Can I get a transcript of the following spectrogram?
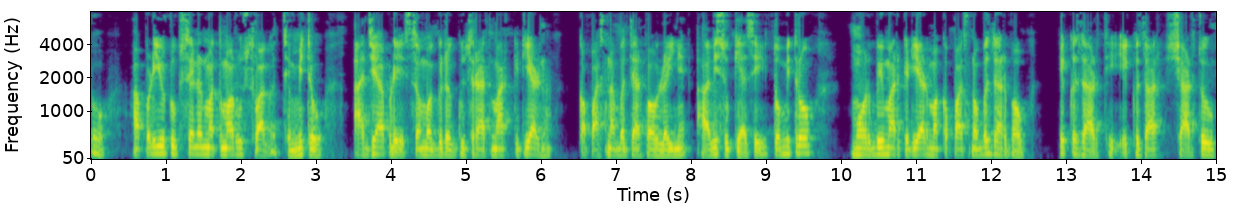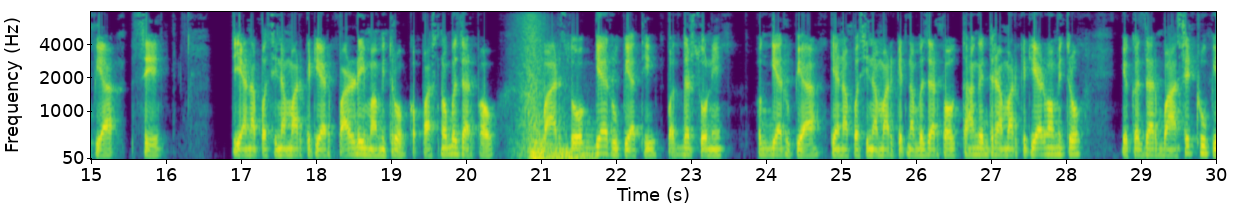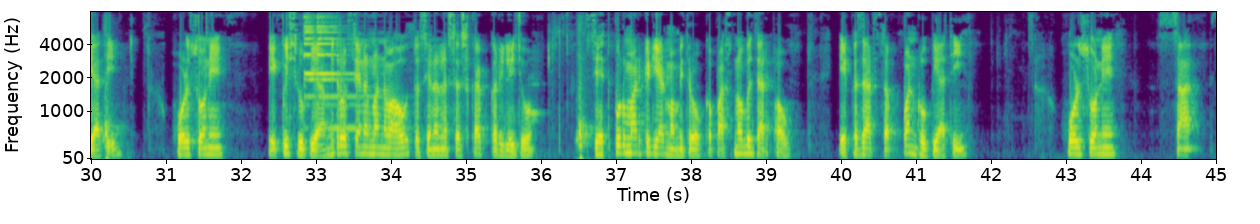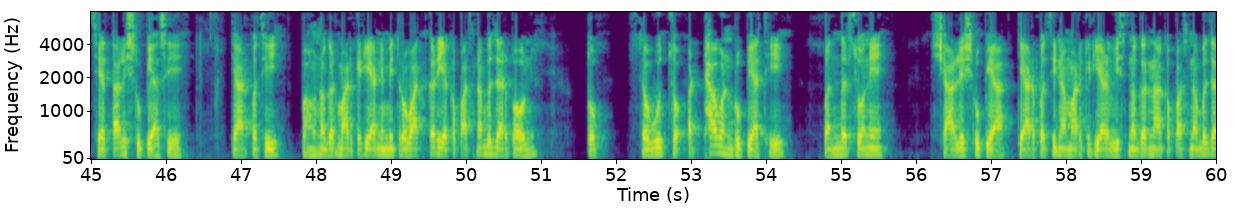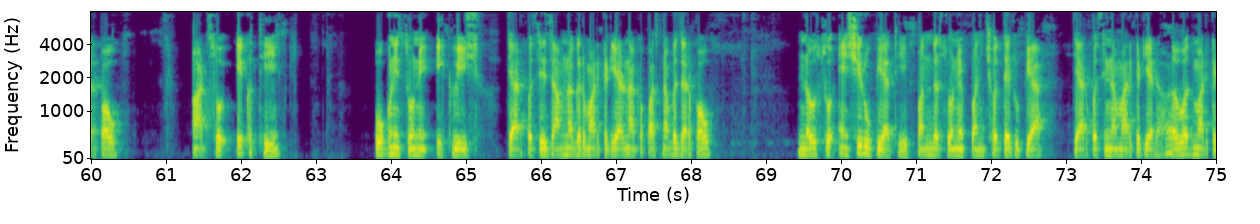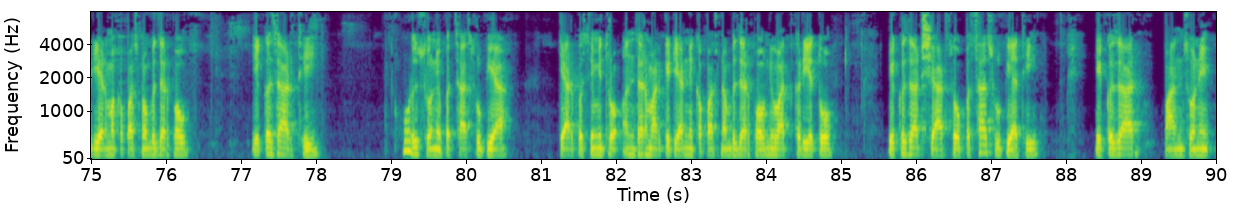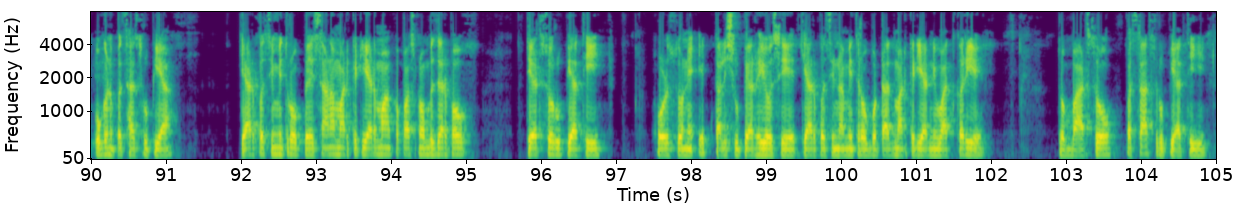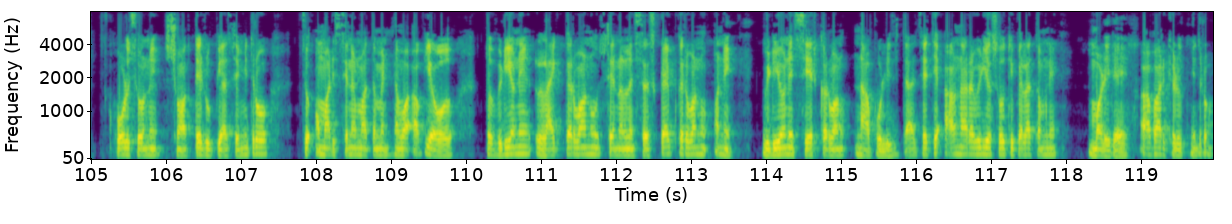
તો આપણી યુટ્યુબ ચેનલમાં તમારું સ્વાગત છે. મિત્રો, આજે આપણે સમગ્ર ગુજરાત માર્કેટ યાર્ડના કપાસના બજાર ભાવ લઈને આવી ચૂક્યા છીએ. તો મિત્રો, મોરબી માર્કેટ યાર્ડમાં કપાસનો બજાર ભાવ એક હજારથી એક હજાર ચારસો રૂપિયા છે. ત્યાંના પછીના માર્કેટ યાર્ડ પારડીમાં મિત્રો, કપાસનો બજાર ભાવ બારસો અગિયાર રૂપિયાથી પંદરસો ને અગિયાર રૂપિયા. ત્યાંના પછીના માર્કેટના બજાર ભાવ ધાંગધ્રા માર્કેટયાર્ડમાં મિત્રો એક હજાર બાસઠ રૂપિયાથી સોળસો ને એકવીસ રૂપિયા. મિત્રો, ચેનલમાં નવા હોવ તો ચેનલને સબસ્ક્રાઇબ કરી લેજો. જેતપુર માર્કેટ યાર્ડમાં મિત્રો, કપાસનો બજાર ભાવ એક હજાર છપ્પન રૂપિયાથી સોળસો ને છેતાલીસ રૂપિયા છે. ત્યાર પછી ભાવનગર માર્કેટ યાર્ડની મિત્રો વાત કરીએ કપાસના બજાર ભાવની, તો ચૌદસો અઠ્ઠાવન રૂપિયાથી પંદરસો ને ચાલીસ રૂપિયા. ત્યાર પછીના માર્કેટયાર્ડ વિસનગરના કપાસના બજાર ભાવ આઠસો એકથી ઓગણીસો ને એકવીસ. ત્યાર પછી જામનગર માર્કેટ યાર્ડના કપાસના બજાર ભાવ નવસો એંશી રૂપિયાથી પંદરસો ને પંચોતેર રૂપિયા. ત્યાર પછીના માર્કેટયાર્ડ હળવદ માર્કેટ યાર્ડમાં કપાસનો બજાર ભાવ એક હજારથી સોળસો ને પચાસ રૂપિયા. ત્યાર પછી મિત્રો અંજાર માર્કેટયાર્ડની કપાસના બજાર ભાવની વાત કરીએ તો એક હજાર ચારસો પચાસ રૂપિયાથી એક હજાર પાંચસો ને ઓગણપચાસ રૂપિયા. ત્યાર પછી મિત્રો ભેસાણા માર્કેટ યાર્ડમાં કપાસનો બજાર ભાવ તેરસો રૂપિયાથી સોળસો ને એકતાલીસ રૂપિયા રહ્યો છે. ત્યાર પછીના મિત્રો બોટાદ માર્કેટ યાર્ડની વાત કરીએ તો બારસો પચાસ રૂપિયાથી સોળસો ને છોતેર રૂપિયા છે. મિત્રો, જો અમારી ચેનલમાં તમે નવા આવ્યા હો તો વિડીયોને લાઇક કરવાનું, ચેનલને સબસ્ક્રાઇબ કરવાનું અને વિડીયોને શેર કરવાનું ના ભૂલી દેતા જેથી આવનારા વીડિયો સૌથી પહેલાં તમને મળી રહે. આભાર ખેડૂત મિત્રો.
